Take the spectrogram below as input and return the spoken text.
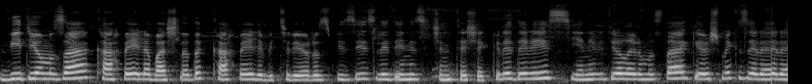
Videomuza kahveyle başladık. Kahveyle bitiriyoruz. Bizi izlediğiniz için teşekkür ederiz. Yeni videolarımızda görüşmek üzere.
